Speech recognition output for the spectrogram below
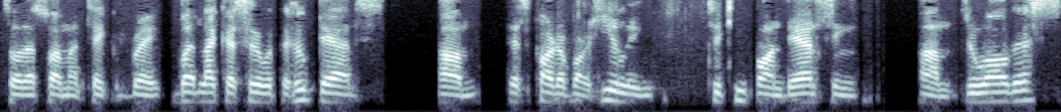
so that's why I'm gonna take a break. But like I said, with the hoop dance, um, it's part of our healing to keep on dancing um, through all this,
